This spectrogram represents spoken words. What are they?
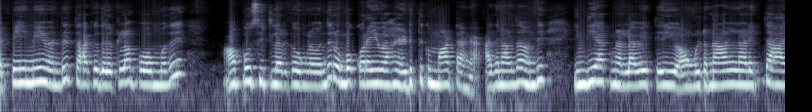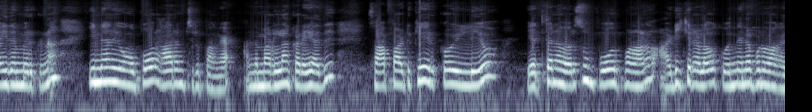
எப்பயுமே வந்து தாக்குதலுக்கெல்லாம் போகும்போது ஆப்போசிட்டில் இருக்கவங்கள வந்து ரொம்ப குறைவாக எடுத்துக்க மாட்டாங்க. அதனால தான் வந்து இந்தியாவுக்கு நல்லாவே தெரியும். அவங்கள்ட்ட நாலு நாளைக்கு தான் ஆயுதம் இருக்குன்னா இன்னும் இவங்க போர் ஆரம்பிச்சிருப்பாங்க. அந்த மாதிரிலாம் கிடையாது. சாப்பாட்டுக்கே இருக்கோ இல்லையோ எத்தனை வருஷம் போர் போனாலும் அடிக்கிற அளவுக்கு வந்து என்ன பண்ணுவாங்க?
